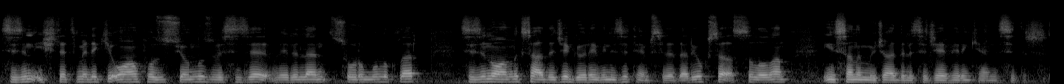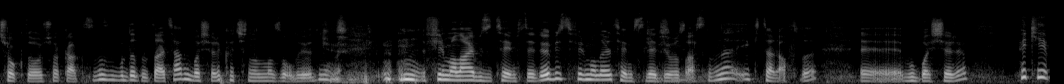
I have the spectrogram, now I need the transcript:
sizin işletmedeki o an pozisyonunuz ve size verilen sorumluluklar sizin o anlık sadece görevinizi temsil eder. Yoksa asıl olan insanın mücadelesi cevherin kendisidir. Çok doğru, çok haklısınız. Burada da zaten başarı kaçınılmaz oluyor değil mi? Kesinlikle. Firmalar bizi temsil ediyor. Biz firmaları temsil ediyoruz Kesinlikle. aslında. İki taraflı e, bu başarı. Peki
